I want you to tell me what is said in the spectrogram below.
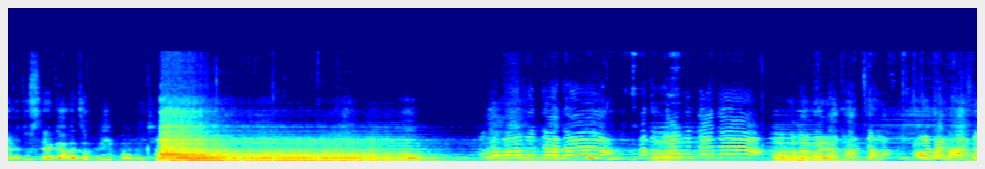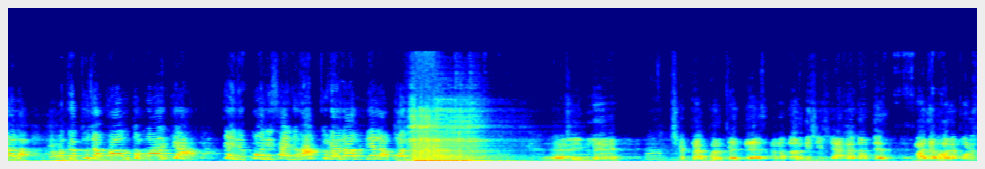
आणि दुसऱ्या गावाचा भीक मागायची. छटा आणि अर्धी शिष्य अंगात आणतेस. माझ्या भावले पोलीस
